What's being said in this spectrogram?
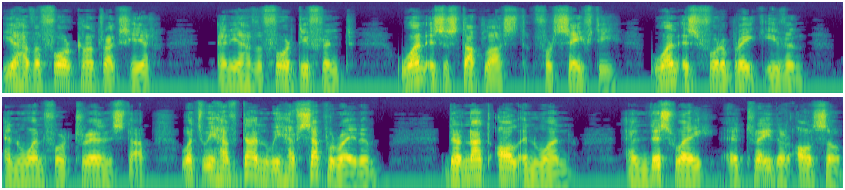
you have a four contracts here, and you have a four different. One is a stop loss for safety, one is for a break even, and one for trailing stop. What we have done, we have separated them. They're not all in one, and this way, a trader also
